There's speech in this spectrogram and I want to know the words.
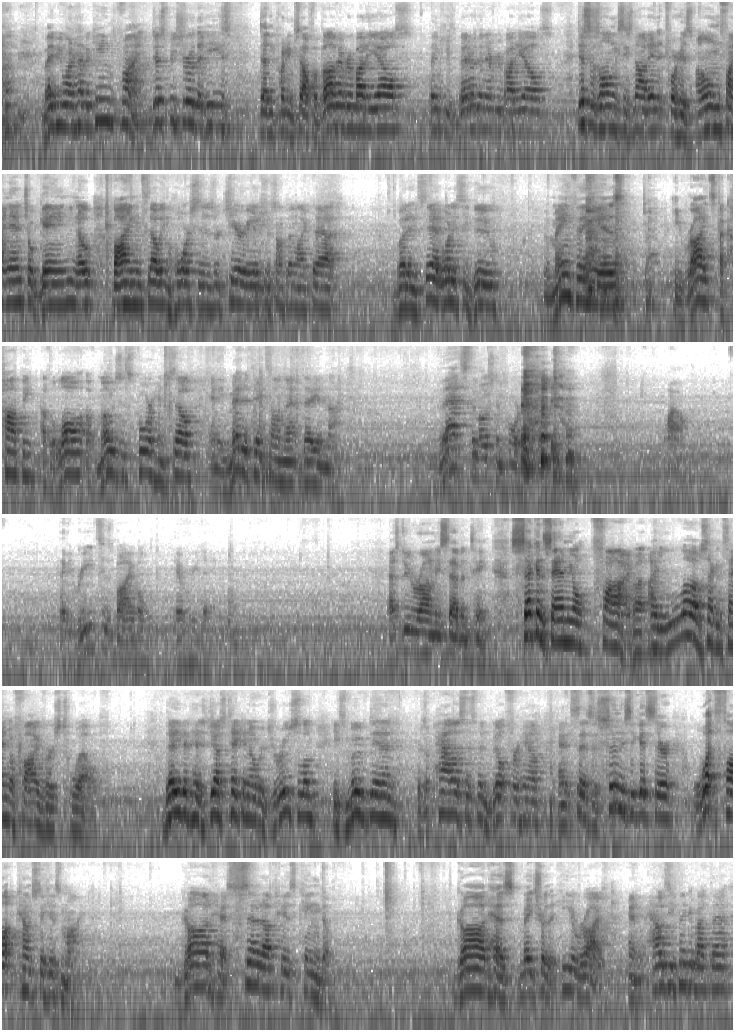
maybe you want to have a king, fine. Just be sure that he's doesn't put himself above everybody else, think he's better than everybody else just as long as he's not in it for his own financial gain, you know, buying and selling horses or chariots or something like that. But instead, what does he do? The main thing is he writes a copy of the law of Moses for himself and he meditates on that day and night. That's the most important. Wow. That he reads his Bible every day. That's Deuteronomy 17. 2 Samuel 5. I, I love 2 Samuel 5, verse 12. David has just taken over Jerusalem. He's moved in. There's a palace that's been built for him. And it says, as soon as he gets there, what thought comes to his mind? God has set up his kingdom. God has made sure that he arrives. And how does he think about that?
